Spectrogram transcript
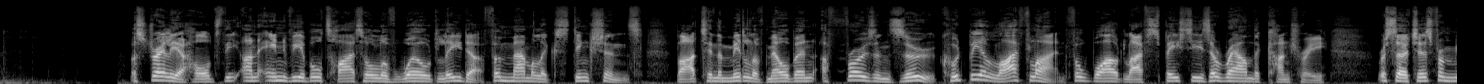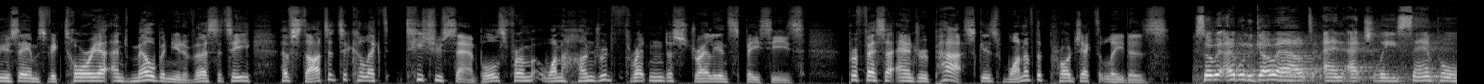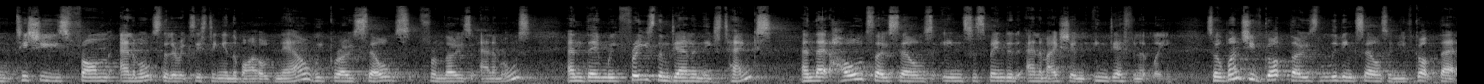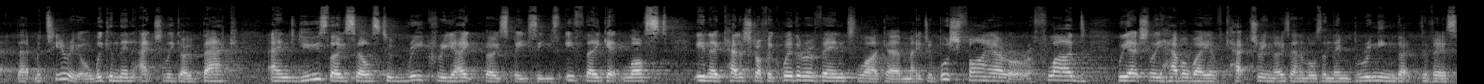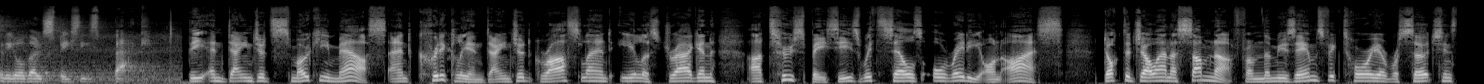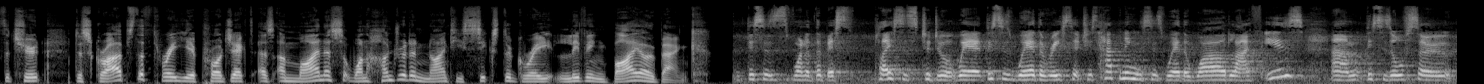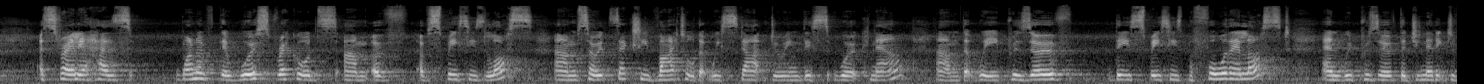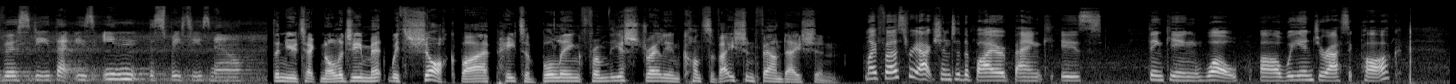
Australia holds the unenviable title of world leader for mammal extinctions. But in the middle of Melbourne, a frozen zoo could be a lifeline for wildlife species around the country. Researchers from Museums Victoria and Melbourne University have started to collect tissue samples from 100 threatened Australian species. Professor Andrew Pask is one of the project leaders. So we're able to go out and actually sample tissues from animals that are existing in the wild now. We grow cells from those animals and then we freeze them down in these tanks and that holds those cells in suspended animation indefinitely. So once you've got those living cells and you've got that, that material, we can then actually go back and use those cells to recreate those species if they get lost in a catastrophic weather event like a major bushfire or a flood. We actually have a way of capturing those animals and then bringing that diversity or those species back. The endangered smoky mouse and critically endangered grassland earless dragon are two species with cells already on ice. Dr. Joanna Sumner from the Museums Victoria Research Institute describes the three year project as a minus 196 degree living biobank. This is one of the best places to do it, where this is where the research is happening, this is where the wildlife is. Um, this is also, Australia has one of the worst records um, of, of, species loss. Um, so it's actually vital that we start doing this work now, um, that we preserve these species before they're lost, and we preserve the genetic diversity that is in the species now. The new technology met with shock by Peta Bulling from the Australian Conservation Foundation. My first reaction to the biobank is thinking, whoa, are we in Jurassic Park?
